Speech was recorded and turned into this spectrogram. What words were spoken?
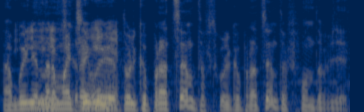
А были нормативы хранения. только процентов? Сколько процентов фондов взять?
